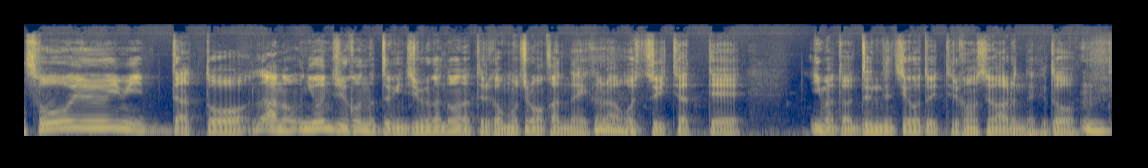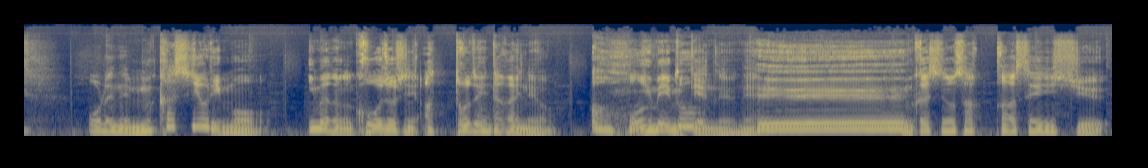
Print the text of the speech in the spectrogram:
そういう意味だと、あの、45になった時に自分がどうなってるかもちろんわかんないから、うん。落ち着いちゃって、今とは全然違うこと言ってる可能性はあるんだけど、うん。俺ね、昔よりも、今のが向上心圧倒的に高いのよ。あ本当？夢見てんのよね。昔のサッカー選手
